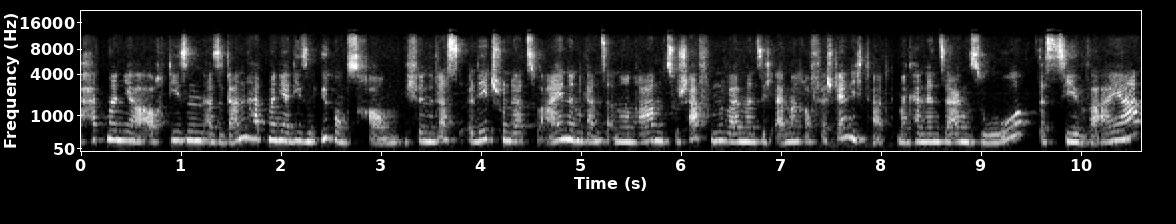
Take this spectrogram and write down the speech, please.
hat man ja auch diesen, also dann hat man ja diesen Übungsraum. Ich finde, das lädt schon dazu ein, einen ganz anderen Rahmen zu schaffen, weil man sich einmal darauf verständigt hat. Man kann dann sagen, so, das Ziel war ja,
